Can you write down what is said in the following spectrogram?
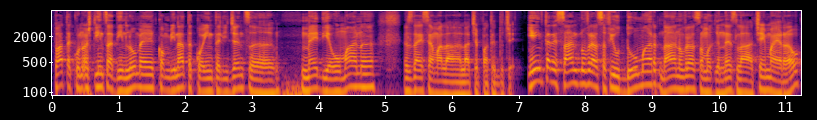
toată cunoștința din lume, combinată cu o inteligență medie umană, îți dai seama la, la ce poate duce. E interesant, nu vreau să fiu doomer, da? nu vreau să mă gândesc la cei mai rău,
